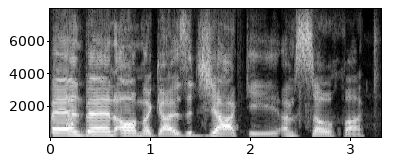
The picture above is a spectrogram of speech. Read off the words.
Ben Ben. Oh my god, it's a jockey. I'm so fucked.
